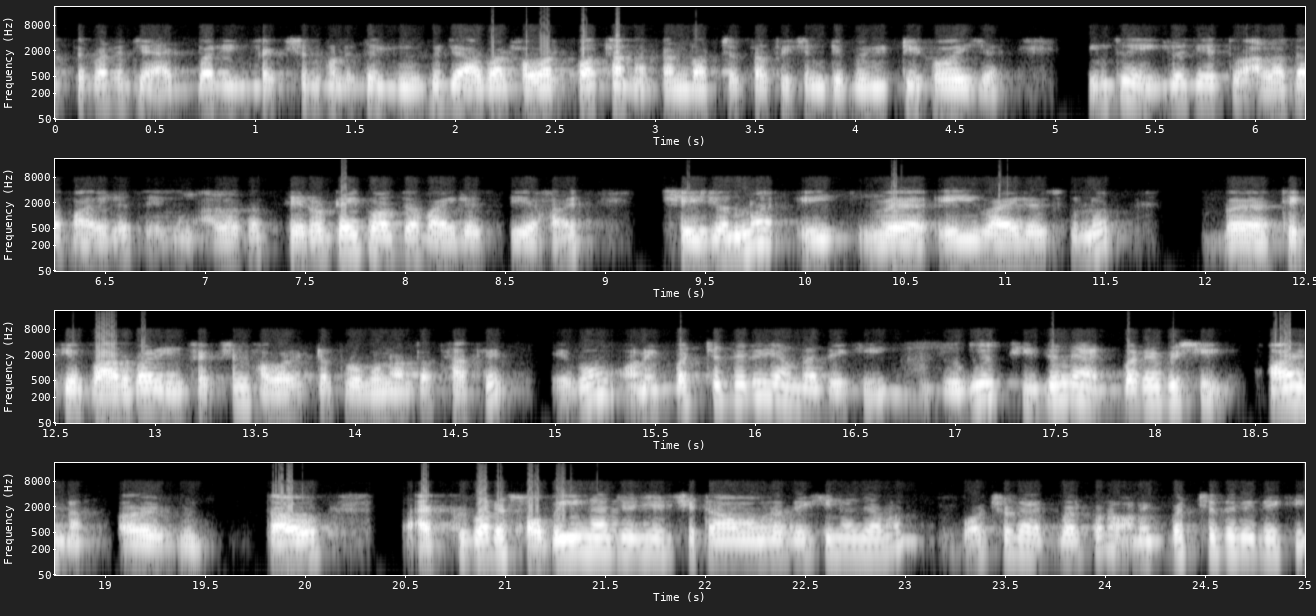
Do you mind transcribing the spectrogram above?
আসতে পারে যে একবার ইনফেকশন হলে তো ইউজুয়ালি আবার হওয়ার কথা না, কারণ বাচ্চা সাফিসিয়েন্ট ইমিউনিটি হয়ে যায়। কিন্তু এগুলো যেহেতু আলাদা ভাইরাস এবং আলাদা সেরোটাইপ অফ দ্য ভাইরাস দিয়ে হয়, সেই জন্য এই এই ভাইরাসগুলো থেকে বারবার ইনফেকশন হওয়ার একটা প্রবণতা থাকে এবং অনেক বাচ্চাদেরই আমরা দেখি, যদিও সিজনে একবারের বেশি হয় না তাও একেবারে হবেই না যে সেটাও আমরা দেখি না যেমন। বছরে একবার করে অনেক বাচ্চাদেরই দেখি,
